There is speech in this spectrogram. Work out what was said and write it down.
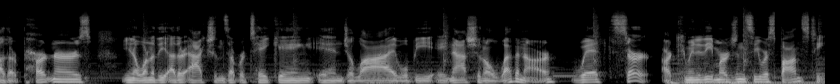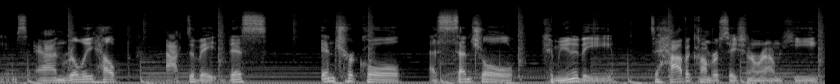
other partners. You know one of the other actions that we're taking in july will be a national webinar with CERT our community emergency response teams and really help activate this integral essential community to have a conversation around heat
